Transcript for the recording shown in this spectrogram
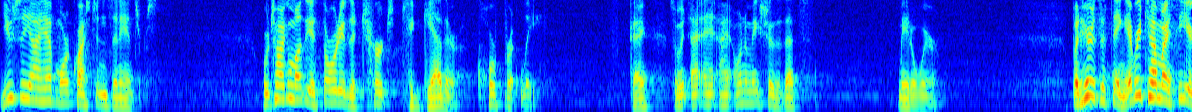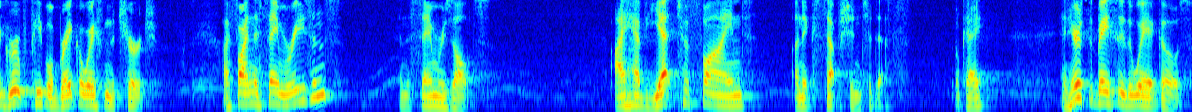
Usually I have more questions than answers. We're talking about the authority of the church together, corporately. Okay? So I, I, I want to make sure that that's made aware. But here's the thing every time I see a group of people break away from the church, I find the same reasons and the same results. I have yet to find an exception to this. Okay? And here's basically the way it goes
